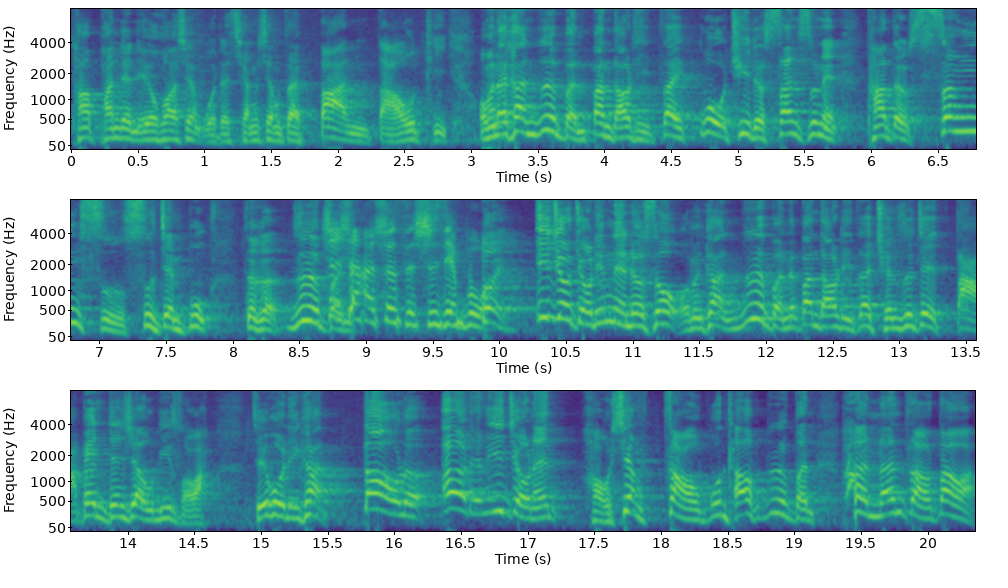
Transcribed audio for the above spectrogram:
他盘点你会发现，我的强项在半导体。我们来看日本半导体在过去的三十年，它的生死事件簿，这个日本这是它生死事件簿。对，一九九零年的时候，我们看日本的半导体在全世界打遍天下无敌手啊。结果你看到了二零一九年，好像找不到日本，很难找到啊，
